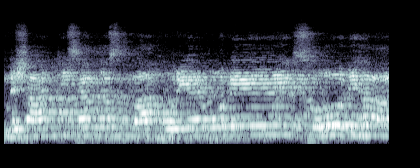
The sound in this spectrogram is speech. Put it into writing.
ਨਿਸ਼ਾਨ ਜੀ ਸਾਹਿਬ ਦਾ ਸਨਮਾਨ ਹੋ ਰਿਹਾ ਹੈ। ਬੋਲੇ ਸੋ ਨਿਹਾਲ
